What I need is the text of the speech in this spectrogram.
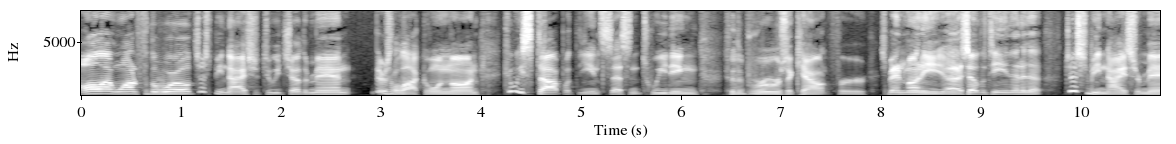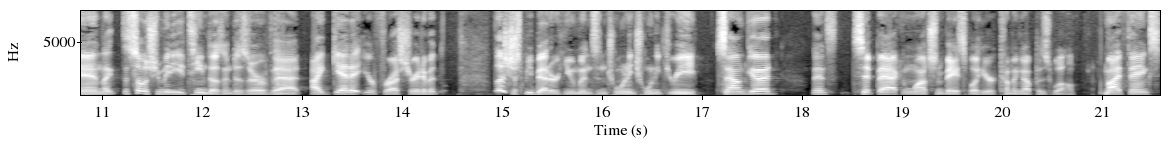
All I want for the world, just be nicer to each other, man there's a lot going on. Can we stop with the incessant tweeting to the Brewers account for spend money, uh, sell the team? Da, da, da. Just be nicer, man. Like the social media team doesn't deserve that. I get it. You're frustrated, but let's just be better humans in 2023. Sound good? then sit back and watch some baseball here coming up as well. My thanks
